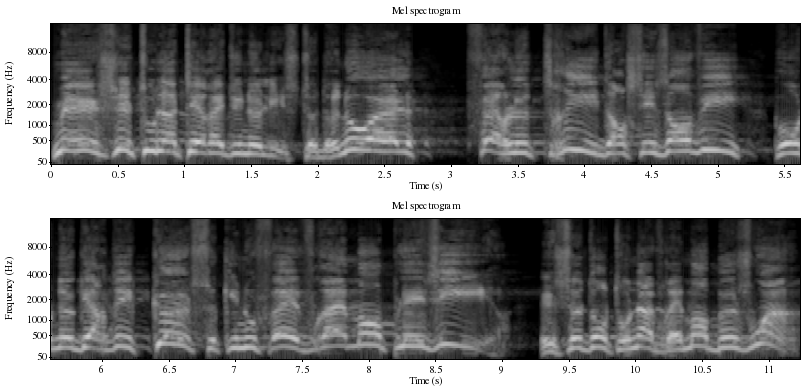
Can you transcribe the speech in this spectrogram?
Mais c'est tout l'intérêt d'une liste de Noël, faire le tri dans ses envies pour ne garder que ce qui nous fait vraiment plaisir et ce dont on a vraiment besoin.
